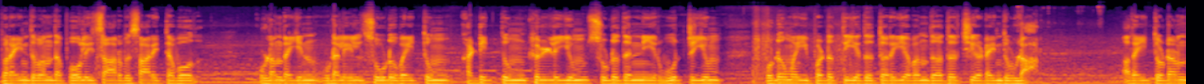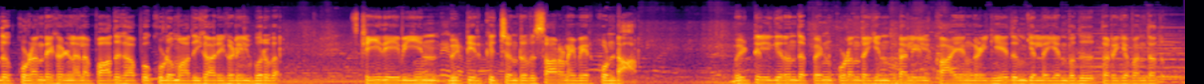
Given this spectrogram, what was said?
விரைந்து வந்த போலீசார் விசாரித்தபோது குழந்தையின் உடலில் சூடு வைத்தும் கடித்தும் கிள்ளியும் சுடுதண்ணீர் ஊற்றியும் கொடுமைப்படுத்தியது தெரிய வந்து அதிர்ச்சி அடைந்துள்ளார். அதைத் தொடர்ந்து குழந்தைகள் நல பாதுகாப்பு குழும அதிகாரிகளில் ஒருவர் ஸ்ரீதேவியின் வீட்டிற்கு சென்று விசாரணை மேற்கொண்டார். வீட்டில் இருந்த பெண் குழந்தையின் உடலில் காயங்கள் ஏதும் இல்லை என்பது தெரிய வந்தது.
